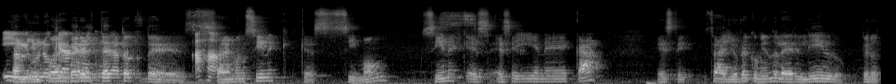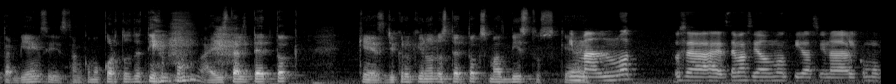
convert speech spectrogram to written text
y También uno pueden ver el TED Talk de Simon Sinek, que es Simón Sinek, es S-I-N-E-K. Este, o sea, yo recomiendo leer el libro, pero también si están como cortos de tiempo, ahí está el TED Talk, que es yo creo que uno de los TED Talks más vistos. Que y más, o sea, es demasiado motivacional como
